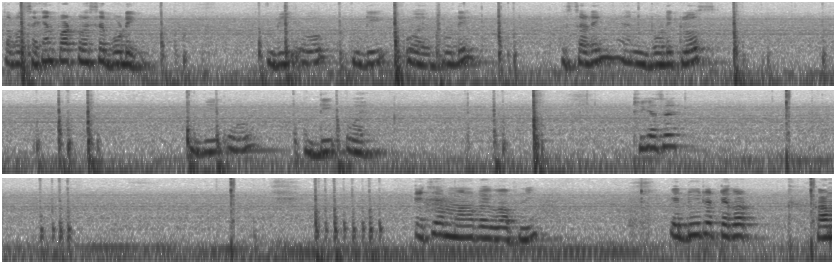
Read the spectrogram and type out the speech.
তাৰপৰা ছেকেণ্ড পাৰ্টটো হৈছে body. B O' D Y body starting and body close. B O' D Y. ঠিক আছে? এতিয়া মনত কৰিব আপুনি এই দুইটা টেগৰ কাম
